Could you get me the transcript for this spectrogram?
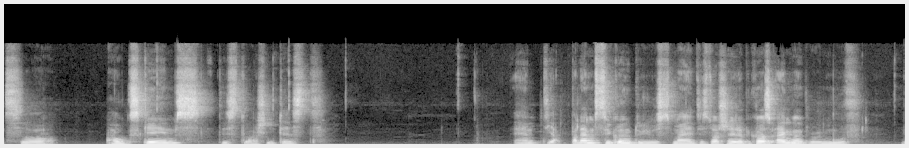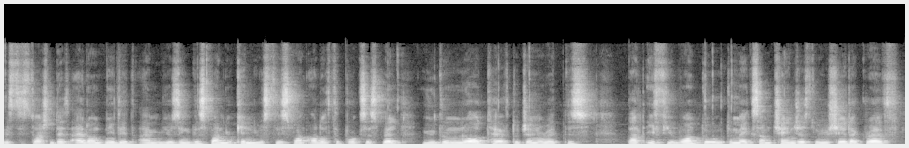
So, hoax games, distortion test. And yeah, but I'm still going to use my distortion data because I'm going to remove this distortion test. I don't need it. I'm using this one. You can use this one out of the box as well. You do not have to generate this. But if you want to, to make some changes to your shader graph,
